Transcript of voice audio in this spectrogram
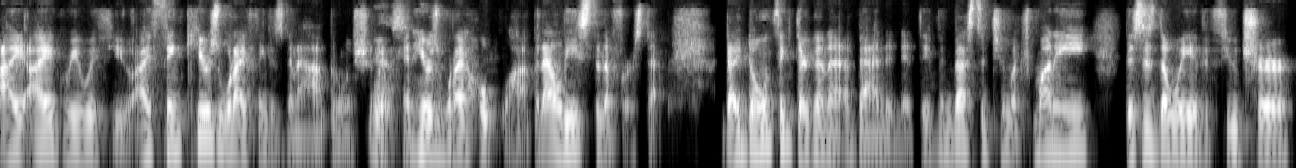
I, I, agree with you. I think here's what I think is going to happen with Chinook, yes. and here's what I hope will happen, at least in the first step. I don't think they're going to abandon it. They've invested too much money. This is the way of the future.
